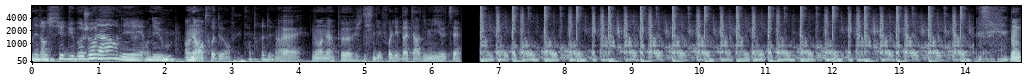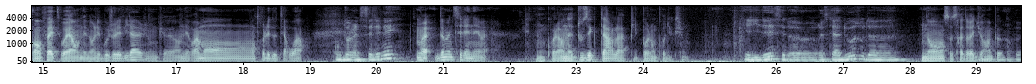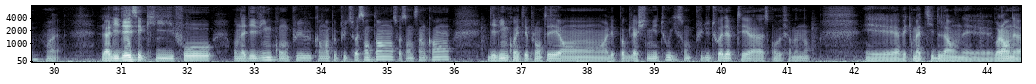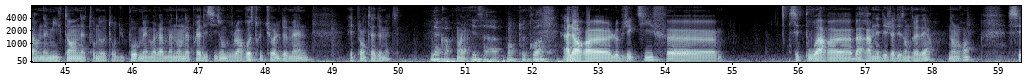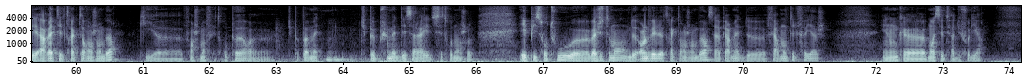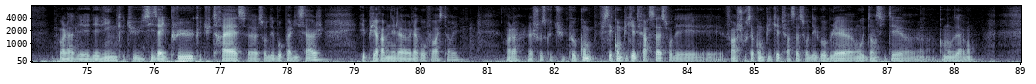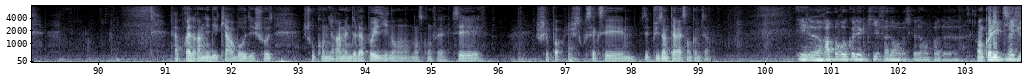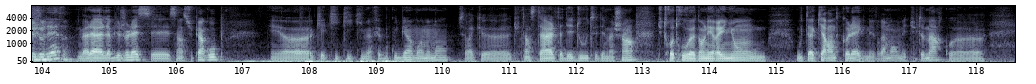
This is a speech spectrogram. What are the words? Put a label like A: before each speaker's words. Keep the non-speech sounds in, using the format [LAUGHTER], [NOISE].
A: On est dans le sud du Beaujolais là On est, on est où?
B: On est entre deux en fait.
A: Entre deux?
B: Ouais, ouais. Nous on est un peu, [LAUGHS] je dis des fois, les bâtards du milieu, tu sais. Donc en fait, ouais, on est dans les Beaujolais villages, donc euh, on est vraiment entre les deux terroirs.
A: Donc domaine Séléné?
B: Ouais, domaine Séléné, ouais. Donc voilà, on a 12 hectares là, pile poil en production.
A: Et l'idée c'est de rester à 12 ou de...
B: Non, ce serait de réduire un peu.
A: Un peu
B: Ouais. Là, l'idée, c'est qu'il faut. On a des vignes qui ont, plus, qui ont un peu plus de 60 ans, 65 ans. Des vignes qui ont été plantées en, à l'époque de la chimie et tout, et qui sont plus du tout adaptées à ce qu'on veut faire maintenant. Et avec Mathilde, là, on, est, voilà, on, a, on a mis le temps, on a tourné autour du pot, mais voilà, maintenant, on a pris la décision de vouloir restructurer le domaine et de planter à 2 mètres.
A: D'accord.
B: Voilà.
A: Et ça apporte quoi?
B: Alors, euh, l'objectif, euh, c'est de pouvoir euh, bah, ramener déjà des engrais verts dans le rang. C'est arrêter le tracteur enjambeur, qui euh, franchement fait trop peur. euh, tu peux pas mettre,
A: Mhm.
B: tu peux plus mettre des salariés, c'est trop dangereux. Et puis surtout, bah, justement, de enlever le tracteur enjambeur, ça va permettre de faire monter le feuillage. Et donc, moi, c'est de faire du foliaire. Voilà, des, des vignes que tu cisailles plus, que tu tresses sur des beaux palissages, et puis ramener la- l'agroforesterie. Voilà, la chose que tu peux. C'est compliqué de faire ça sur des. Enfin, je trouve ça compliqué de faire ça sur des gobelets euh, en haute densité euh, comme on faisait avant. Après, de ramener des carbos, des choses, je trouve qu'on y ramène de la poésie dans, dans ce qu'on fait. C'est. Je sais pas, je trouve ça que c'est plus intéressant comme ça.
A: Et le rapport au collectif alors Parce que là on parle de
B: En
A: la
B: collectif.
A: Biogenèse.
B: Bah, la, la c'est un super groupe et euh, qui, qui, qui, m'a fait beaucoup de bien, moi, à un moment. C'est vrai que tu t'installes, tu as des doutes et des machins. Tu te retrouves dans les réunions où, où tu as 40 collègues, mais vraiment, mais tu te marres, quoi.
